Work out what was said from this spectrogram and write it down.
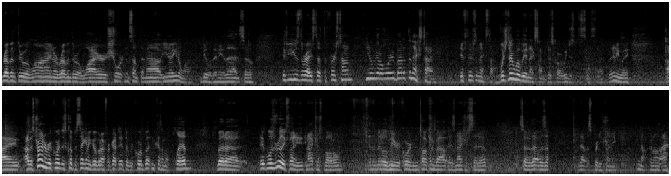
rubbing through a line or rubbing through a wire, shorting something out. You know, you don't want to deal with any of that. So if you use the right stuff the first time, you don't got to worry about it the next time. If there's a next time, which there will be a next time with this car, we just discussed that. But anyway, I I was trying to record this clip a second ago, but I forgot to hit the record button because I'm a pleb. But uh, it was really funny. Nitrous bottle in the middle of me recording, talking about his nitrous setup. So that was uh, that was pretty funny. Not gonna lie.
